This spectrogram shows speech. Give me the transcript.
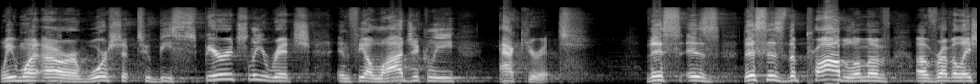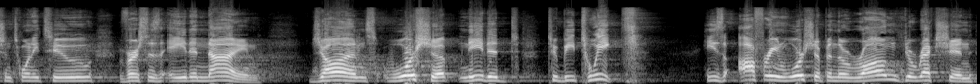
We want our worship to be spiritually rich and theologically accurate. This is, this is the problem of, of Revelation 22, verses 8 and 9. John's worship needed to be tweaked. He's offering worship in the wrong direction,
